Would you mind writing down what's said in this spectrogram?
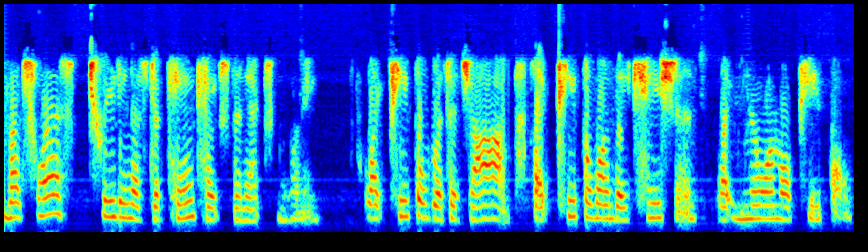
much less treating us to pancakes the next morning, like people with a job, like people on vacation, like normal people.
